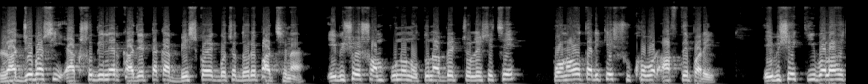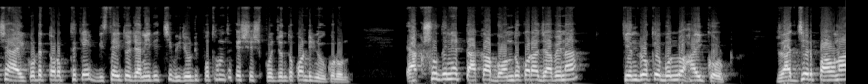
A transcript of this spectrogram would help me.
রাজ্যবাসী একশো দিনের কাজের টাকা বেশ কয়েক বছর ধরে পাচ্ছে না। এ বিষয়ে সম্পূর্ণ নতুন আপডেট চলে এসেছে। পনেরো তারিখে সুখবর আসতে পারে। এ বিষয়ে কি বলা হয়েছে হাইকোর্টের তরফ থেকে বিস্তারিত জানিয়ে দিচ্ছি। ভিডিওটি প্রথম থেকে শেষ পর্যন্ত কন্টিনিউ করুন। একশো দিনের টাকা বন্ধ করা যাবে না, কেন্দ্রকে বলল হাইকোর্ট। রাজ্যের পাওনা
